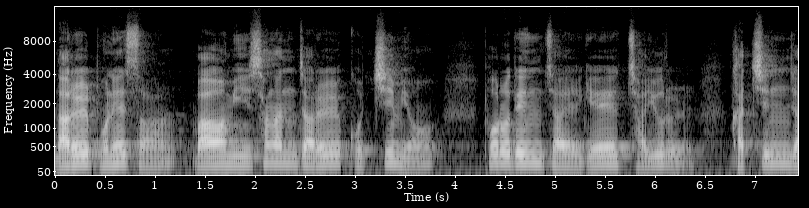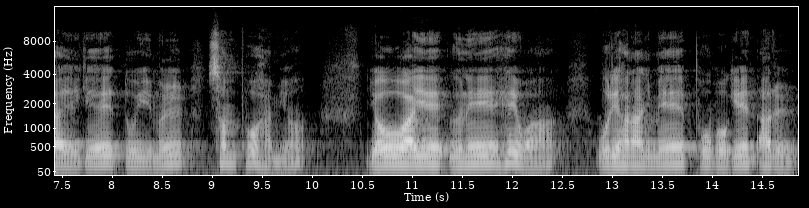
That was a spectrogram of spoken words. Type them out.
나를 보내사 마음이 상한 자를 고치며 포로된 자에게 자유를 갇힌 자에게 노임을 선포하며 여호와의 은혜의 해와 우리 하나님의 보복의 날을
